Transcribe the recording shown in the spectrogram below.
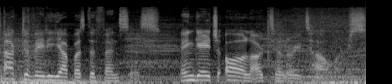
Activate Illapa's defenses. Engage all artillery towers.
